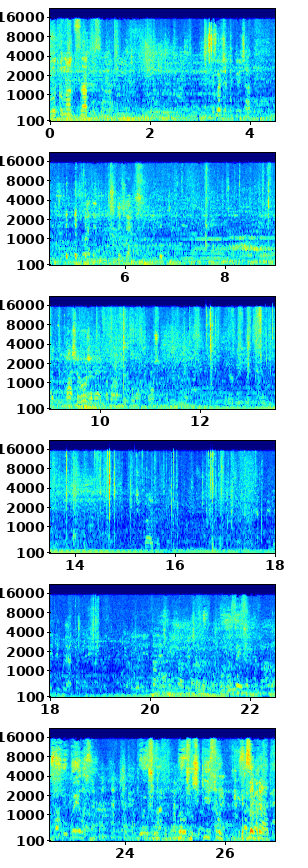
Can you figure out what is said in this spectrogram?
блокнот з записами. Ти хочеш підключати? Включаємо. Наші рожі не фотографують, я прошу. Чекайте. Загубилася. Прошу, прошу чекісту. Забрати.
